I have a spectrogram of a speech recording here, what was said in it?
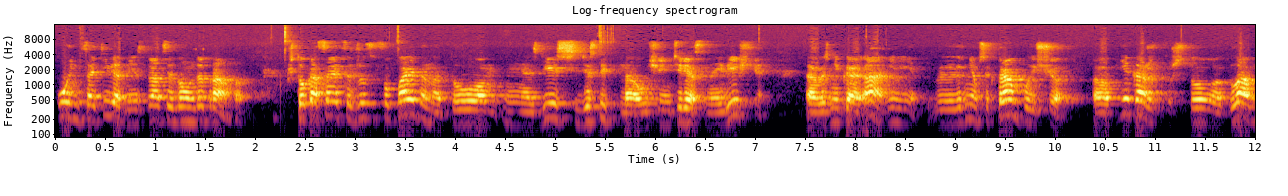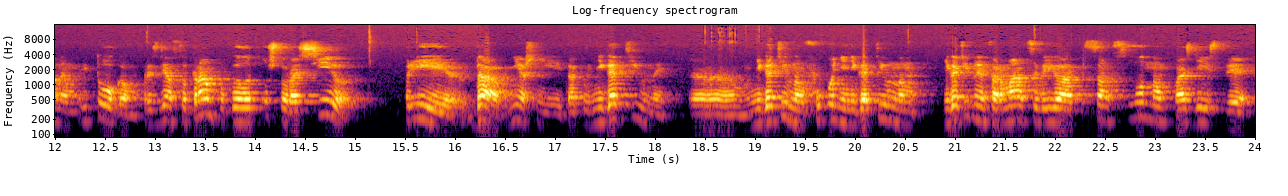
по инициативе администрации Дональда Трампа. Что касается Джозефа Байдена, то здесь действительно очень интересные вещи э, возникают. А, нет, нет, вернемся к Трампу еще. Э, мне кажется, что главным итогом президентства Трампа было то, что Россию при, да, внешней такой негативной, э, негативном фоне, негативном, негативной информации в ее санкционном воздействии,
